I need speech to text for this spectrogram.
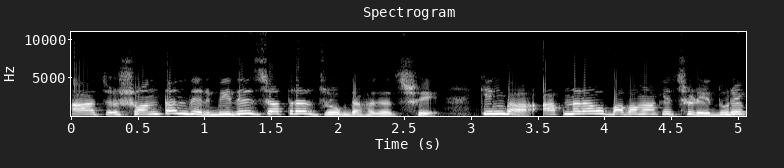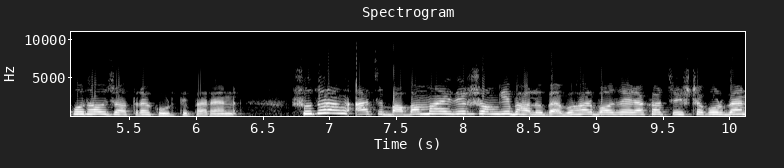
আজ সন্তানদের বিদেশ যাত্রার যোগ দেখা যাচ্ছে, কিংবা আপনারাও বাবা মাকে ছেড়ে দূরে কোথাও যাত্রা করতে পারেন। সুতরাং আজ বাবা মায়েদের সঙ্গে ভালো ব্যবহার বজায় রাখার চেষ্টা করবেন,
